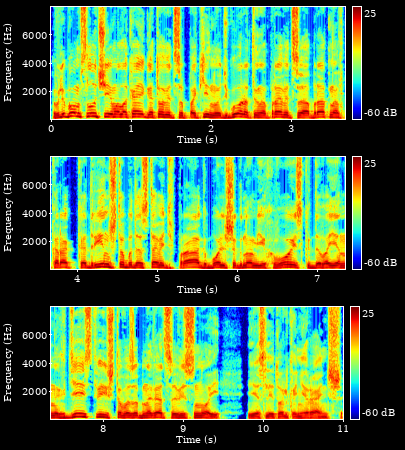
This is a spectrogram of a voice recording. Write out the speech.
В любом случае, Малакай готовится покинуть город и направиться обратно в Карак-Кадрин, чтобы доставить в Праг больше гномьих войск до военных действий, что возобновятся весной, если только не раньше.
